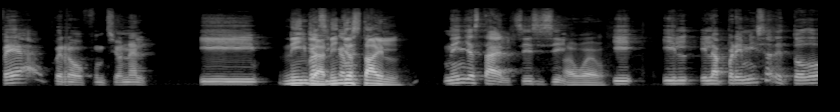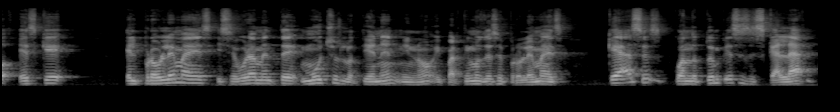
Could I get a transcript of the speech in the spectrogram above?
fea, pero funcional. Y... Ninja, ninja style. Ninja style, sí, sí, sí. Ah, huevo. Y, y, y la premisa de todo es que el problema es, y seguramente muchos lo tienen, y no, y partimos de ese problema, es, ¿qué haces cuando tú empiezas a escalar?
